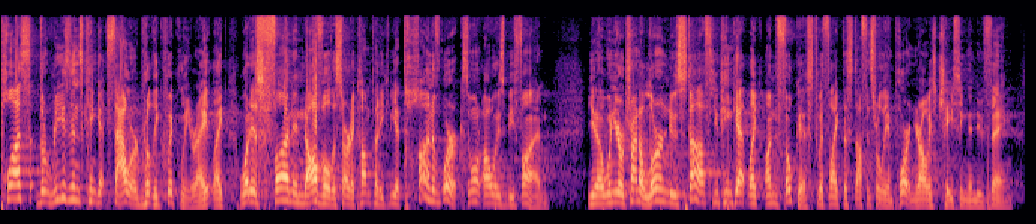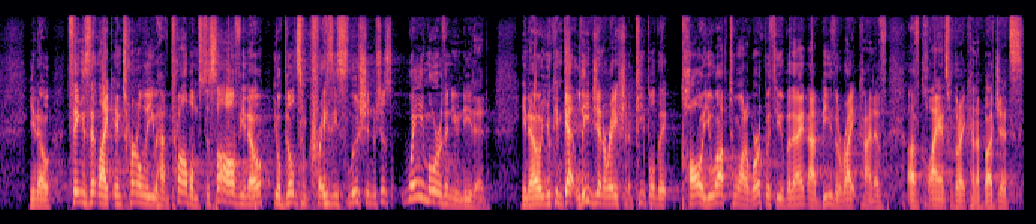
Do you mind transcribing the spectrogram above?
Plus, the reasons can get soured really quickly, right? Like, what is fun and novel to start a company can be a ton of work, because it won't always be fun. You know, when you're trying to learn new stuff, you can get like unfocused with like the stuff that's really important. You're always chasing the new thing. You know, things that like internally you have problems to solve, you know, you'll build some crazy solution, which is way more than you needed. You know, you can get lead generation of people that call you up to want to work with you, but they might not be the right kind of, of clients with the right kind of budgets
